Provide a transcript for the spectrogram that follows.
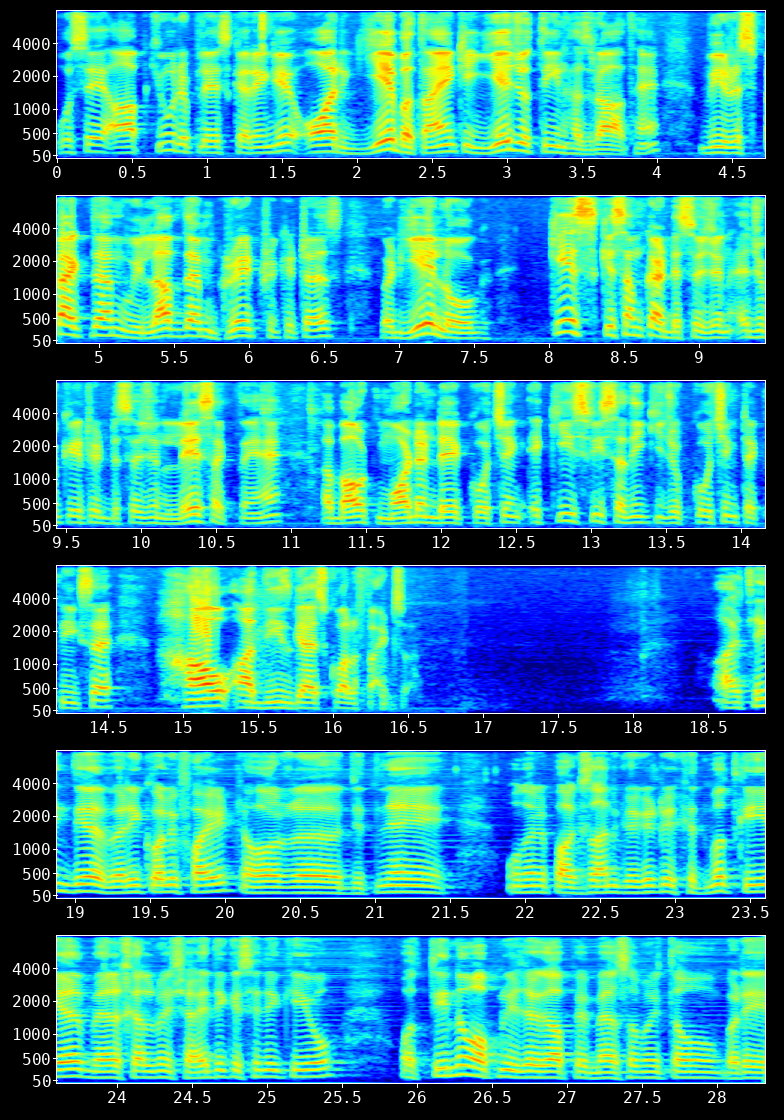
اسے آپ کیوں ریپلیس کریں گے؟ اور یہ بتائیں کہ یہ جو تین حضرات ہیں we respect them we love them great cricketers but یہ لوگ کس قسم کا ڈیسیجن ایجوکیٹڈ ڈیسیجن لے سکتے ہیں اباؤٹ ماڈرن ڈے کوچنگ اکیسویں صدی کی جو کوچنگ ٹیکنیکس ہے how are these guys qualified sir I think they are very qualified اور uh, جتنے انہوں نے پاکستان کرکٹ کی خدمت کی ہے، میرے خیال میں شاید ہی کسی نے کی ہو اور تینوں اپنی جگہ پہ میں سمجھتا ہوں بڑے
